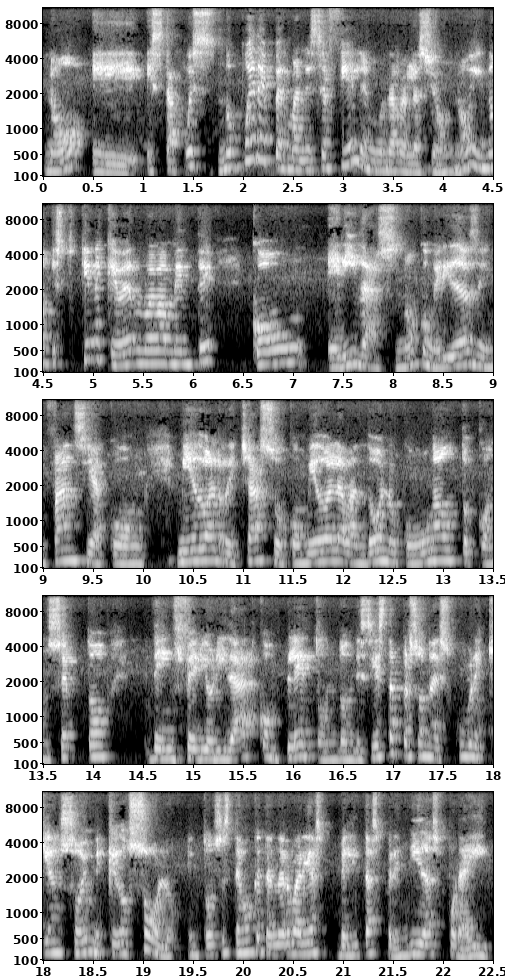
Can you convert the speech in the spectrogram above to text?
¿no? Eh, está pues, no puede permanecer fiel en una relación, ¿no? Y no, esto tiene que ver nuevamente con heridas, ¿no? Con heridas de infancia, con miedo al rechazo, con miedo al abandono, con un autoconcepto de inferioridad completo, en donde si esta persona descubre quién soy, me quedo solo. Entonces tengo que tener varias velitas prendidas por ahí.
